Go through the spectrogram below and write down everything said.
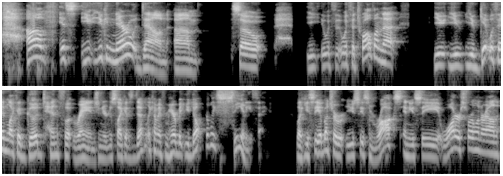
um, it's you. You can narrow it down. Um, so you, with with the twelve on that, you you you get within like a good ten foot range, and you're just like it's definitely coming from here, but you don't really see anything. Like you see a bunch of you see some rocks and you see water swirling around.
